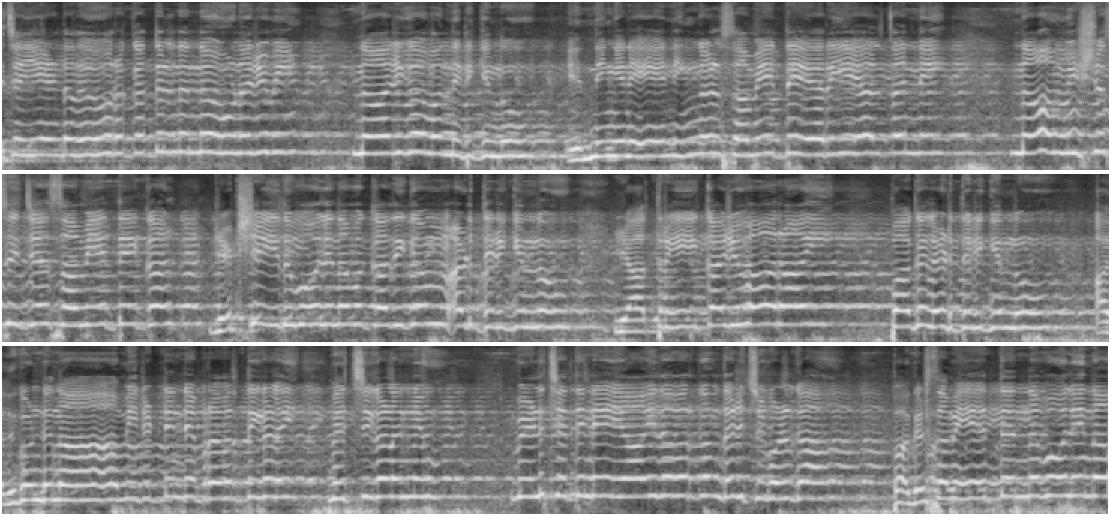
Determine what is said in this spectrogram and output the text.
ചെയ്യേണ്ടത് ഉറക്കത്തിൽ നിന്ന് ഉണരുവീൻ നാഴിക വന്നിരിക്കുന്നു. എന്നിങ്ങനെ നിങ്ങൾ സമയത്തെ അറിയാൽ തന്നെ നാം വിശ്വസിച്ച സമയത്തേക്കാൾ രക്ഷ ഇതുപോലെ നമുക്കധികം അടുത്തിരിക്കുന്നു. രാത്രി കഴിവാറായി പകലെടുത്തിരിക്കുന്നു അതുകൊണ്ട് നാം ഇരുട്ടിന്റെ പ്രവൃത്തികളെ വെച്ച് കളഞ്ഞു. വെളിച്ചത്തിന്റെ ആയുധവർഗം ധരിച്ചു കൊള്ളുക പകൽ സമയത്തെന്ന പോലെ നാം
